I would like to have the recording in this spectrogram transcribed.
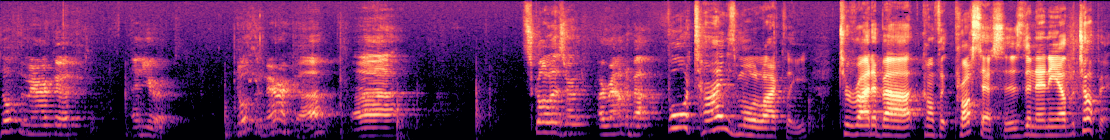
North America and Europe. North America, uh, scholars are around about four times more likely to write about conflict processes than any other topic.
